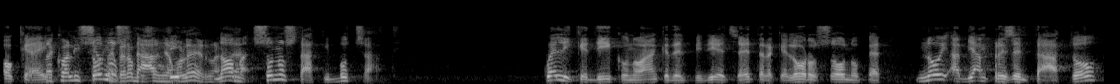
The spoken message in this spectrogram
Okay? La coalizione sono però stati, bisogna volerla. No, eh. ma sono stati bocciati. Quelli che dicono anche del PD, eccetera, che loro sono per... Noi abbiamo presentato,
